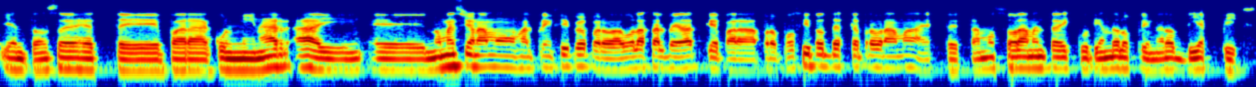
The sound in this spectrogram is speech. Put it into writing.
y entonces este para culminar ahí, eh, no mencionamos al principio, pero hago la salvedad que para propósitos de este programa este, estamos solamente discutiendo los primeros 10 picks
